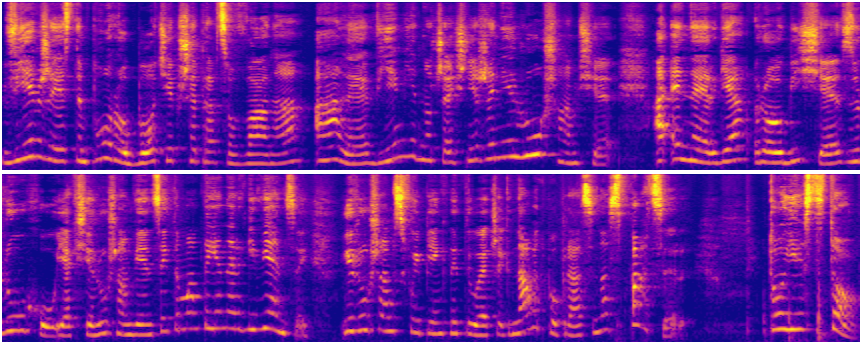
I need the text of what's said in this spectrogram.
Wiem, że jestem po robocie przepracowana, ale wiem jednocześnie, że nie ruszam się, a energia robi się z ruchu. Jak się ruszam więcej, to mam tej energii więcej i ruszam swój piękny tyłeczek nawet po pracy na spacer. To jest to.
